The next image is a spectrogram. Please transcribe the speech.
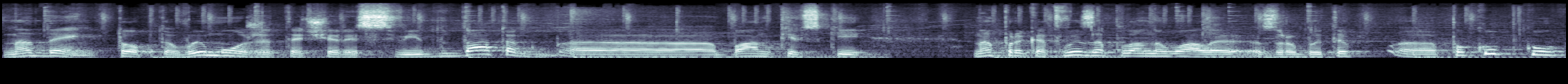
на день. Тобто ви можете через свій додаток е, банківський, наприклад, ви запланували зробити е, покупку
